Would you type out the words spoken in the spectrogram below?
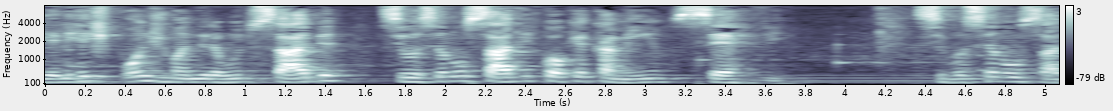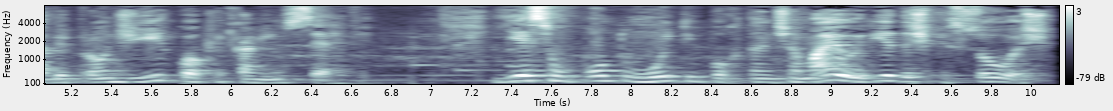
E ele responde de maneira muito sábia: Se você não sabe, qualquer caminho serve. Se você não sabe para onde ir, qualquer caminho serve. E esse é um ponto muito importante. A maioria das pessoas,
